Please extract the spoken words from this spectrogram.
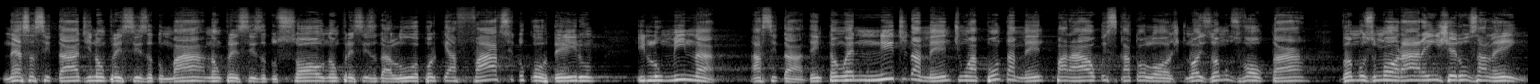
Nessa cidade não precisa do mar, não precisa do sol, não precisa da lua, porque a face do Cordeiro ilumina a cidade. Então é nitidamente um apontamento para algo escatológico. Nós vamos voltar, vamos morar em Jerusalém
